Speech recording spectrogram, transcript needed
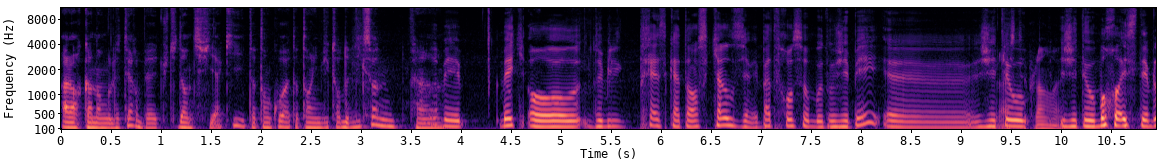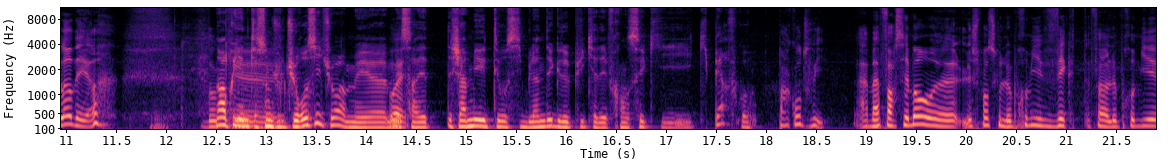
Alors qu'en Angleterre, ben, tu t'identifies à qui? T'attends quoi? T'attends une victoire de Dixon? Enfin... mais mec, en 2013, 14, 15, il n'y avait pas de Français en MotoGP. Euh, j'étais au, j'étais au Mans et c'était blindé. Hein. non, après, il y a une question de euh, culture aussi, tu vois, mais, euh, mais ça n'a jamais été aussi blindé que depuis qu'il y a des Français qui, qui perfent, quoi. Par contre, oui. Ah bah forcément, je pense que le premier, enfin, le premier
